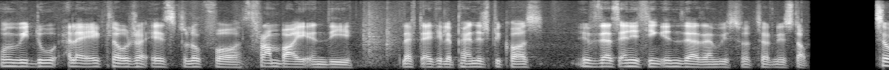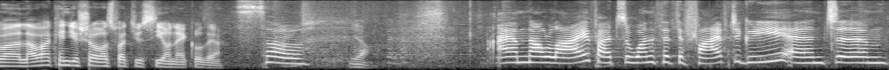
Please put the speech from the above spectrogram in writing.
when we do LAA closure is to look for thrombi in the left atrial appendage because if there's anything in there, then we should certainly stop. So, uh, Laura, can you show us what you see on echo there? So Yeah. I am now live at 135 degree, and um,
